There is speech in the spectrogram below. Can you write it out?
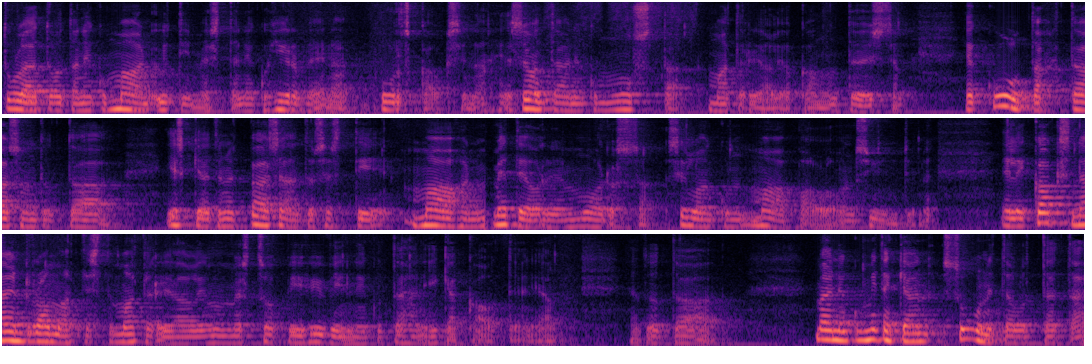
tulee tuolta niin kuin maan ytimestä niin kuin hirveänä purskauksina, ja se on tämä niin kuin musta materiaali, joka on mun töissä. Ja kulta taas on tota, iskeytynyt pääsääntöisesti maahan meteorien muodossa silloin, kun maapallo on syntynyt. Eli kaksi näin dramaattista materiaalia mun mielestä sopii hyvin niin kuin tähän ikäkauteen. Ja, ja tota, mä en niin mitenkään suunnitellut tätä.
